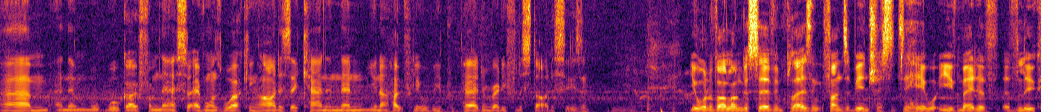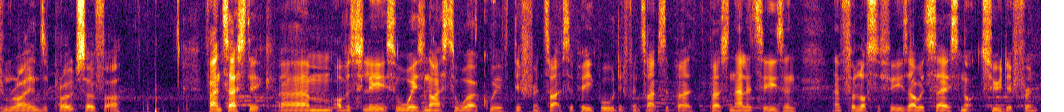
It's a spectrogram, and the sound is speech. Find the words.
Um, and then we'll, we'll, go from there. So everyone's working hard as they can, and then you know hopefully we'll be prepared and ready for the start of the season. You're one of our longer-serving players. I think fans would be interested to hear what you've made of, of Luke and Ryan's approach so far. Fantastic. Um, obviously, it's always nice to work with different types of people, different types of per personalities and, and philosophies. I would say it's not too different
